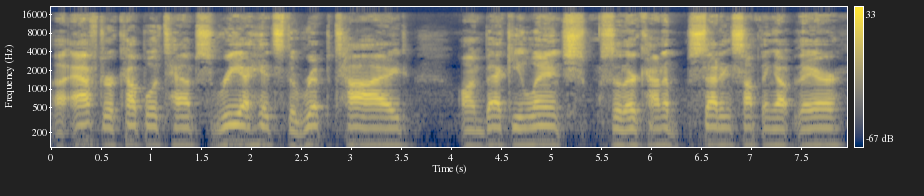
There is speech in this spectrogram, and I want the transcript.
Uh, after a couple attempts, Rhea hits the Riptide on Becky Lynch, so they're kind of setting something up there.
